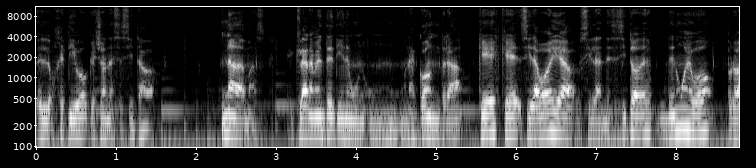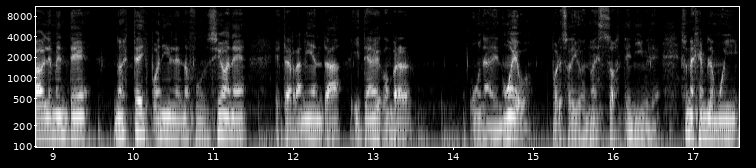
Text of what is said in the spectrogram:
el objetivo que yo necesitaba. Nada más. Claramente tiene una contra, que es que si la voy a, si la necesito de, nuevo, probablemente no esté disponible, no funcione esta herramienta y tenga que comprar una de nuevo. Por eso digo, no es sostenible. Es un ejemplo muy,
